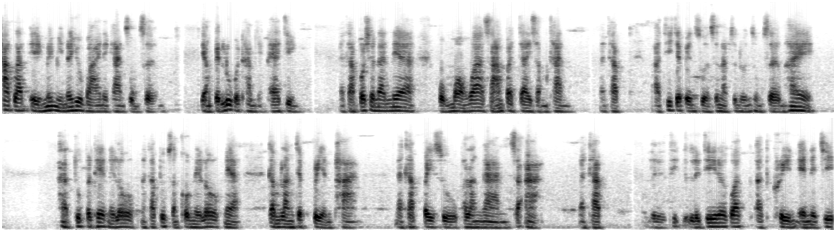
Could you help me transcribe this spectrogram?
ภาครัฐเองไม่มีนโยบายในการส่งเสริม อย่างเป็นรูปธรรมอย่างแท้จริงนะครับ เพราะฉะนั้นเนี่ยผมมองว่า 3 ปัจจัยสำคัญนะครับที่จะเป็นส่วนสนับสนุนส่งเสริมให้ ทุกประเทศในโลกนะครับ ทุกสังคมในโลกเนี่ยกำลังจะเปลี่ยนผ่านนะครับไปสู่พลังงานสะอาดนะครับหรือที่หรือที่เรียกว่า clean energy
